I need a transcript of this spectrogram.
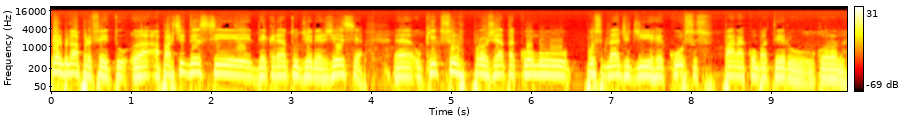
Terminar, prefeito, a partir desse decreto de emergência, eh, o que, que o senhor projeta como possibilidade de recursos para combater o, o corona?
